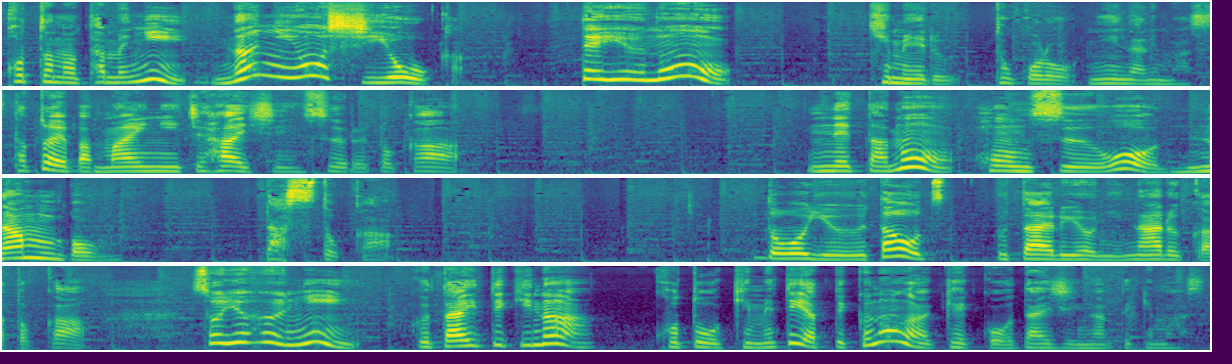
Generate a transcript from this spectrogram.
ことのために何をしようかっていうのを決めるところになります。例えば毎日配信するとかネタの本数を何本出すとか。どういう歌を歌えるようになるかとかそういうふうに具体的なことを決めてやっていくのが結構大事になってきます。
